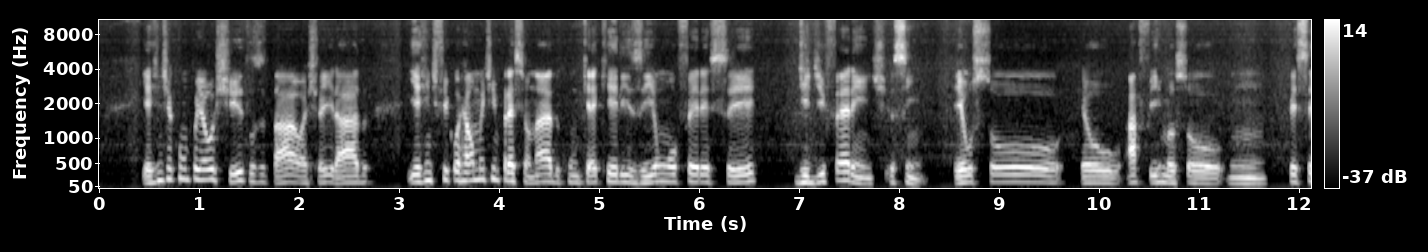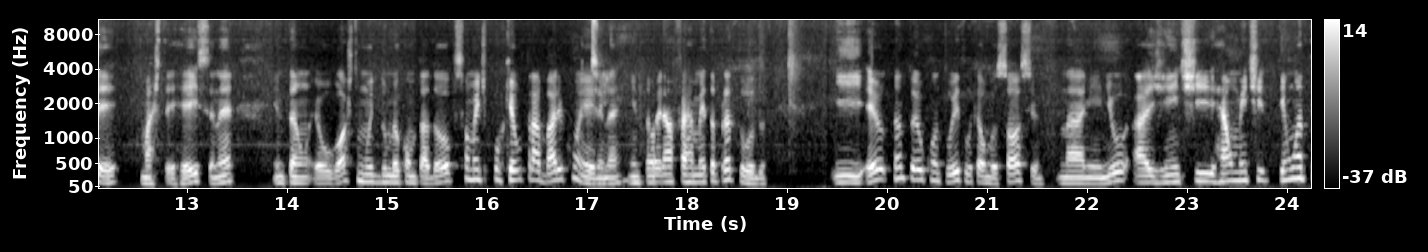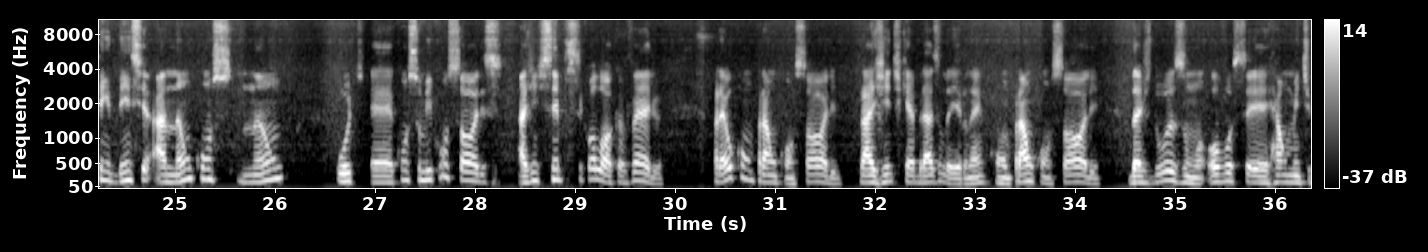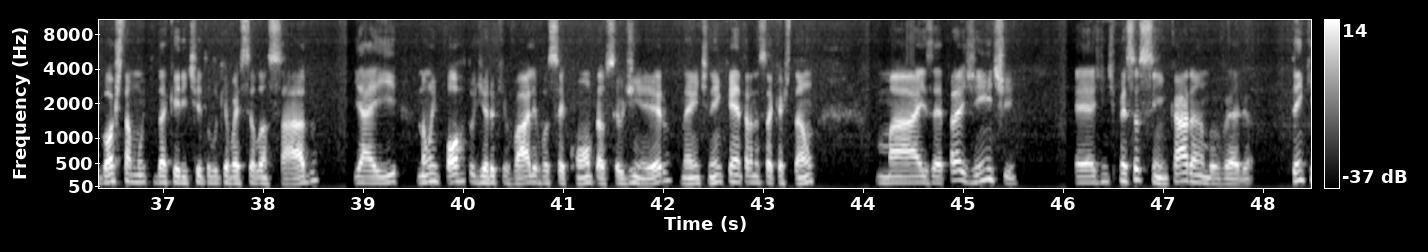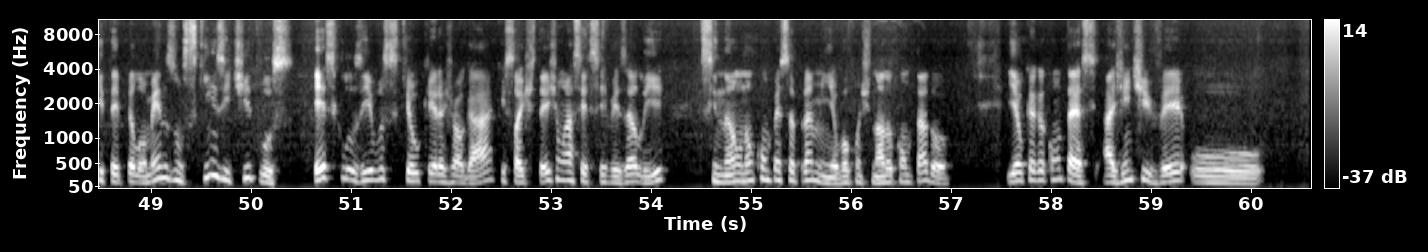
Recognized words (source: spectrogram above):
E a gente acompanhou os títulos e tal, achei irado. E a gente ficou realmente impressionado com o que é que eles iam oferecer de diferente. Assim, eu sou, eu afirmo, eu sou um PC Master Race, né? Então, eu gosto muito do meu computador, principalmente porque eu trabalho com ele, Sim. né? Então, ele é uma ferramenta para tudo. E eu, tanto eu quanto o Ítalo, que é o meu sócio na NNU, a gente realmente tem uma tendência a não, não é, consumir consoles. A gente sempre se coloca, velho, para eu comprar um console, pra gente que é brasileiro, né? Comprar um console, das duas, uma, ou você realmente gosta muito daquele título que vai ser lançado, e aí não importa o dinheiro que vale, você compra o seu dinheiro, né? A gente nem quer entrar nessa questão, mas é pra gente, é, a gente pensa assim, caramba, velho, tem que ter pelo menos uns 15 títulos exclusivos que eu queira jogar, que só estejam acessíveis ali, senão não compensa para mim, eu vou continuar no computador. E aí o que, é que acontece? A gente vê o,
